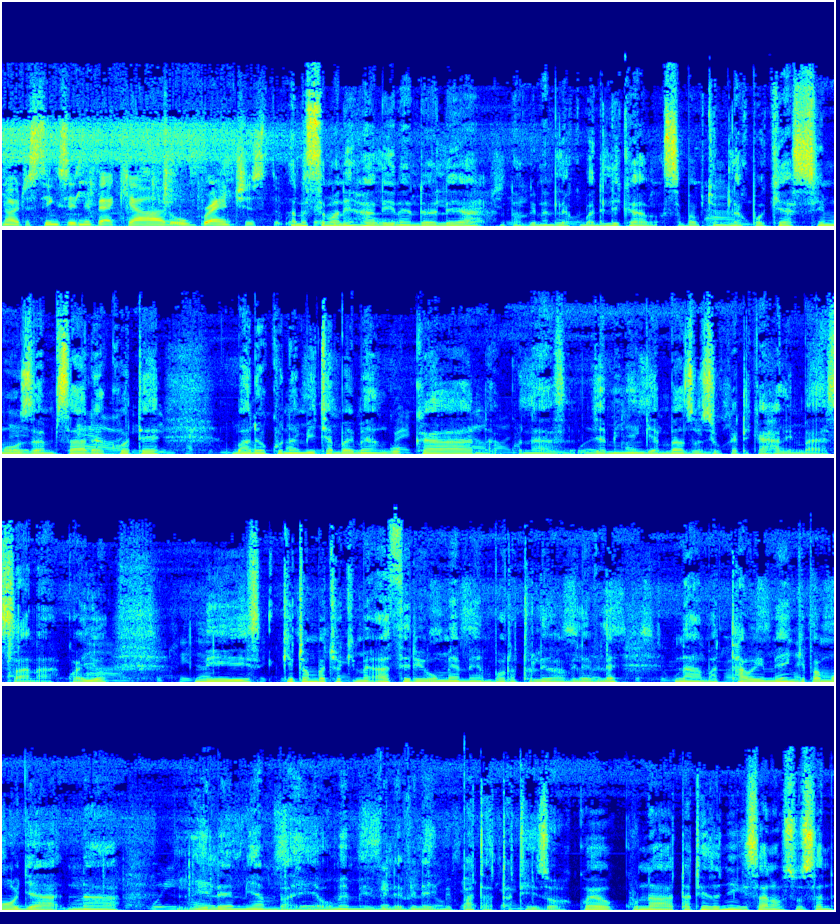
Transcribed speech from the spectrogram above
notice things in their backyard or branches that Anasema ni hali inaendelea na inaendelea kubadilika, sababu tunaendelea kupokea simu za msaada kote. Bado kuna miti ambayo imeanguka na kuna jamii nyingi ambazo ziko katika hali mbaya sana. Kwa hiyo ni kitu ambacho kimeathiri umeme ambao unatolewa vilevile na matawi mengi, pamoja na ile miamba ya umeme vilevile imepata tatizo. Kwa hiyo kuna tatizo nyingi sana, hususan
